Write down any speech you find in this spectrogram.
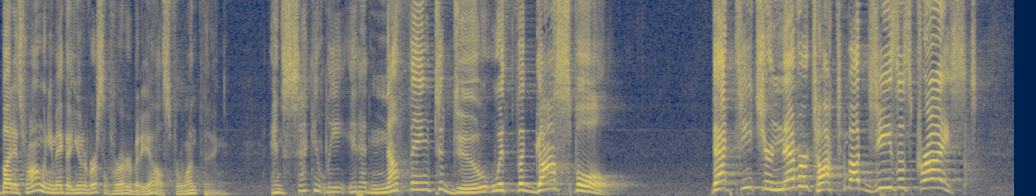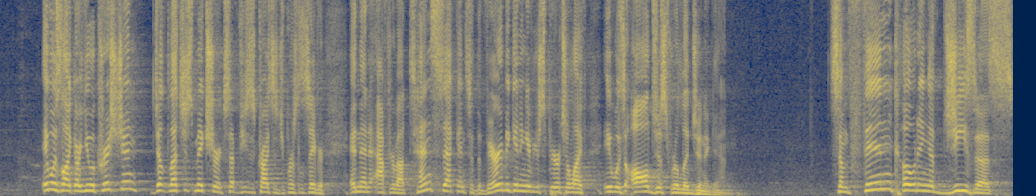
But it's wrong when you make that universal for everybody else, for one thing. And secondly, it had nothing to do with the gospel. That teacher never talked about Jesus Christ. It was like, Are you a Christian? Just, let's just make sure, accept Jesus Christ as your personal Savior. And then, after about 10 seconds at the very beginning of your spiritual life, it was all just religion again. Some thin coating of Jesus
